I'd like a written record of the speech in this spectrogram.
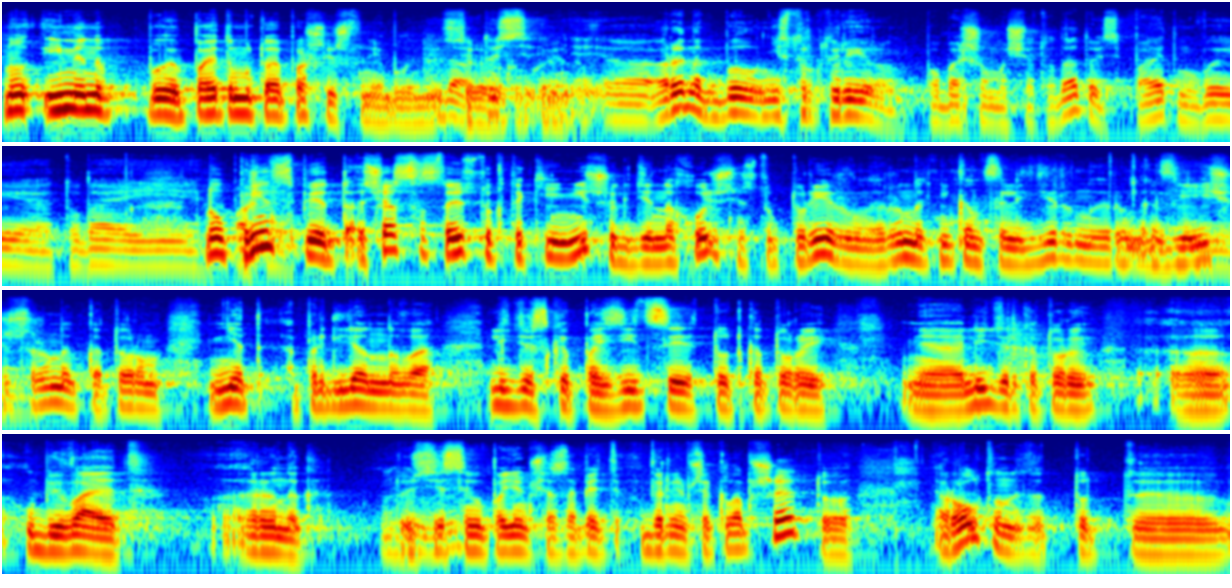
Ну, именно по- поэтому то и пошли, что не было да, то серьезных есть конкурентов. э, рынок был не структурирован, по большому счету, да, то есть поэтому вы туда и Ну, в пошли. принципе, это- сейчас остаются только такие ниши, где находишь неструктурированный рынок, неконсолидированный рынок, где ищешь рынок, в котором нет определенного лидерской позиции, тот, который э, лидер, который э, убивает рынок. То есть, если мы пойдем сейчас опять вернемся к лапше, то Ролтон это тот э,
